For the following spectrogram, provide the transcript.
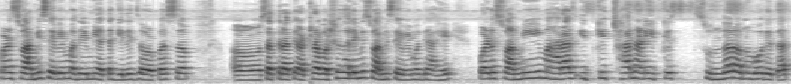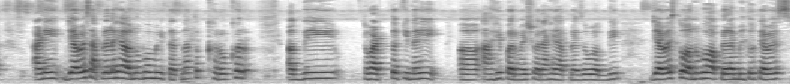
पण स्वामी सेवेमध्ये मी आता गेले जवळपास सतरा ते अठरा वर्ष झाले मी स्वामी सेवेमध्ये आहे. पण स्वामी महाराज इतके छान आणि इतके सुंदर अनुभव देतात. आणि ज्यावेळेस आपल्याला हे अनुभव मिळतात ना तर खरोखर अगदी वाटतं की नाही आहे परमेश्वर आहे आपल्याजवळ अगदी. ज्यावेळेस तो अनुभव आपल्याला मिळतो त्यावेळेस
